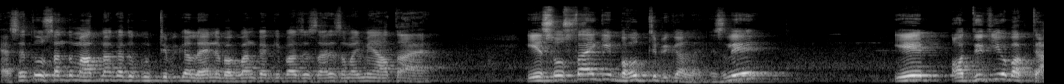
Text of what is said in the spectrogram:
ऐसे तो संत महात्मा का तो कुछ टिपिकल है, न भगवान का कृपा से सारे समझ में आता है। ये सोचता है कि बहुत टिपिकल है, इसलिए ये अद्वितीय वक्ता,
